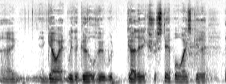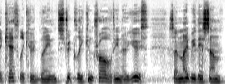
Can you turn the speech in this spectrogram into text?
uh, go out with a girl who would go that extra step, always get a, a Catholic who'd been strictly controlled in her youth. So maybe there's some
